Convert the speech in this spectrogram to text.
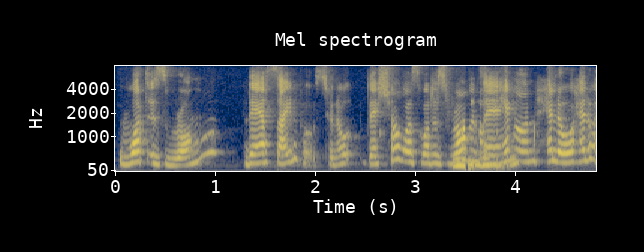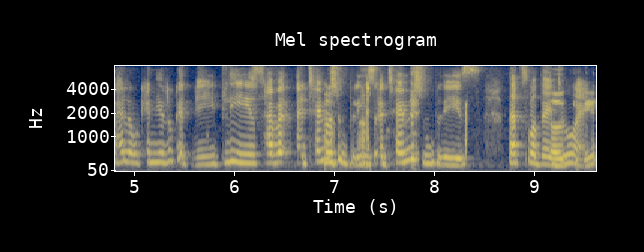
what is wrong they are signposts, you know. They show us what is wrong and say, hang on, hello, hello, hello, can you look at me? Please have a, attention, please, attention, please. That's what they're okay. doing.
